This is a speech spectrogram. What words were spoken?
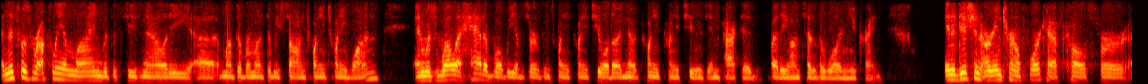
and this was roughly in line with the seasonality uh, month-over-month that we saw in 2021 and was well ahead of what we observed in 2022, although I know 2022 was impacted by the onset of the war in Ukraine. In addition, our internal forecast calls for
